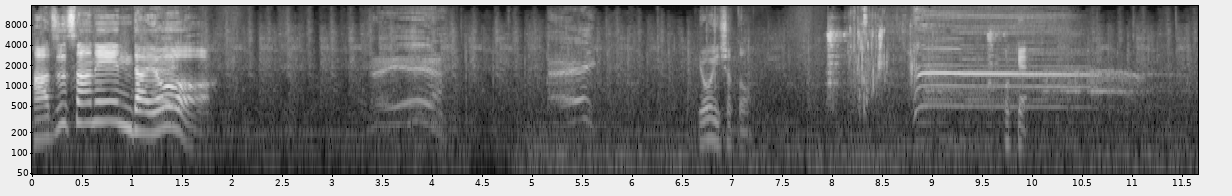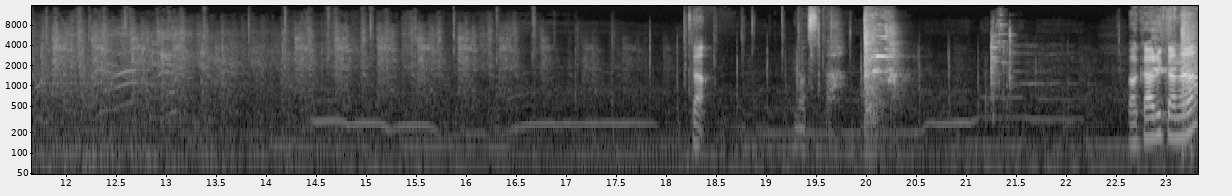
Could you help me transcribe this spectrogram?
外さねえんだよ。よいしょと。オッケー。わかるかな？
